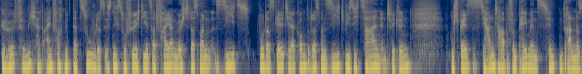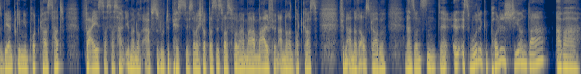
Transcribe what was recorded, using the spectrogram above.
gehört für mich halt einfach mit dazu. Das ist nichts, wofür ich die jetzt halt feiern möchte, dass man sieht, wo das Geld herkommt oder dass man sieht, wie sich Zahlen entwickeln und spätestens die Handhabe von Payments hinten dran, also wer einen Premium-Podcast hat, weiß, dass das halt immer noch absolute Pest ist. Aber ich glaube, das ist was für mal, mal für einen anderen Podcast, für eine andere Ausgabe. Und ansonsten, es wurde gepolished hier und da, aber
